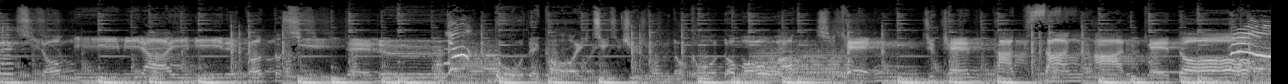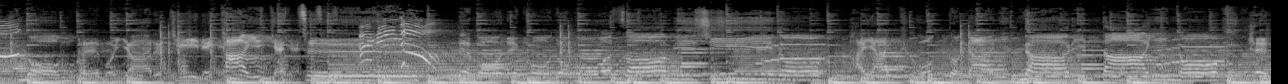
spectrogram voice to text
ん白い未来見ること知ってる。どうでかい地球の子供は。試験受験たくさん。つでもね子供は寂しいの。早く大人になりたいの。変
